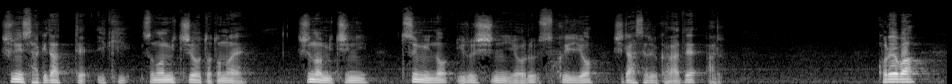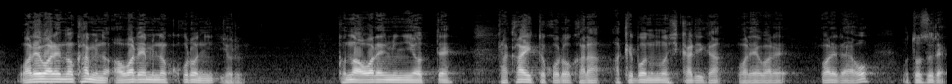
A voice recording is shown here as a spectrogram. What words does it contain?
主に先立って行きその道を整え主の道に罪の許しによる救いを知らせるからである。これは我々の神の憐れみの心による。この憐れみによって高いところからあけぼのの光が我々我らを訪れ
